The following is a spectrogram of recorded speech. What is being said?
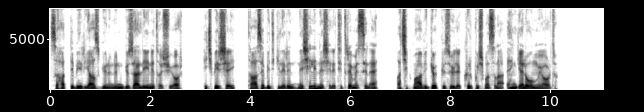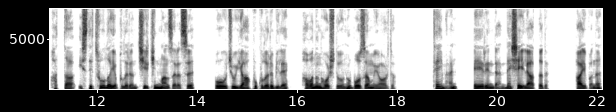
sıhhatli bir yaz gününün güzelliğini taşıyor, hiçbir şey taze bitkilerin neşeli neşeli titremesine, açık mavi gökyüzüyle kırpışmasına engel olmuyordu. Hatta isli tuğla yapıların çirkin manzarası, boğucu yağ kokuları bile havanın hoşluğunu bozamıyordu. Teğmen eğerinden neşeyle atladı. Hayvanı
